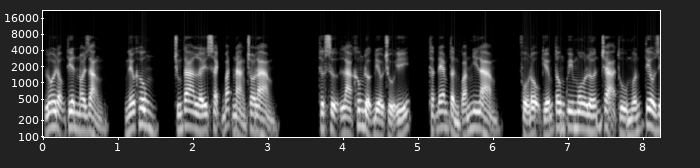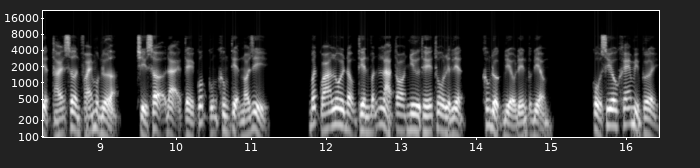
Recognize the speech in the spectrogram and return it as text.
Lôi động thiên nói rằng nếu không chúng ta lấy sạch bắt nàng cho làm. Thực sự là không được điều chủ ý thật đem tần quán nhi làm phổ độ kiếm tông quy mô lớn trả thù muốn tiêu diệt thái sơn phái một nửa chỉ sợ đại tề quốc cũng không tiện nói gì. Bất quá lôi động thiên vẫn là to như thế thô liệt liệt không được điều đến cực điểm. Cổ siêu khẽ mỉm cười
